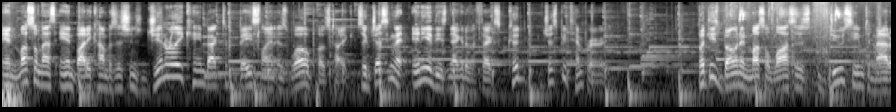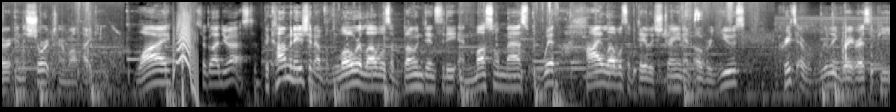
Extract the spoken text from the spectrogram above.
And muscle mass and body compositions generally came back to baseline as well post-hike, suggesting that any of these negative effects could just be temporary. But these bone and muscle losses do seem to matter in the short term while hiking. Why? So glad you asked. The combination of lower levels of bone density and muscle mass with high levels of daily strain and overuse creates a really great recipe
